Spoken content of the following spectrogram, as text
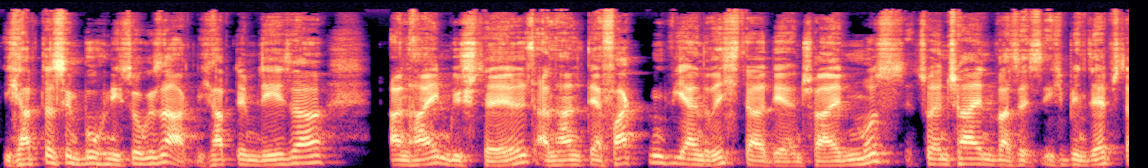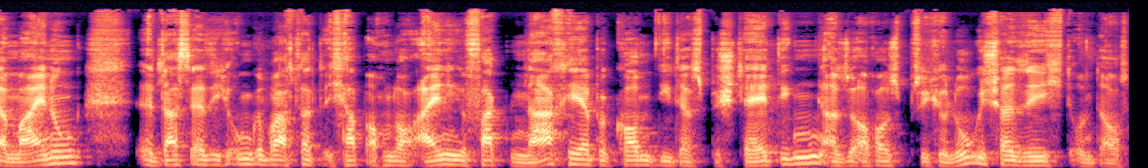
Ich habe das im Buch nicht so gesagt. Ich habe dem Leser anheimgestellt, anhand der Fakten wie ein Richter, der entscheiden muss, zu entscheiden, was es ist. Ich bin selbst der Meinung, äh, dass er sich umgebracht hat. Ich habe auch noch einige Fakten nachher bekommen, die das bestätigen, also auch aus psychologischer Sicht und auch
